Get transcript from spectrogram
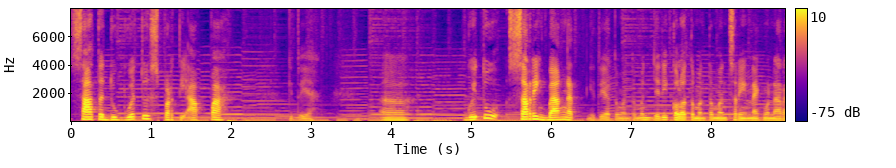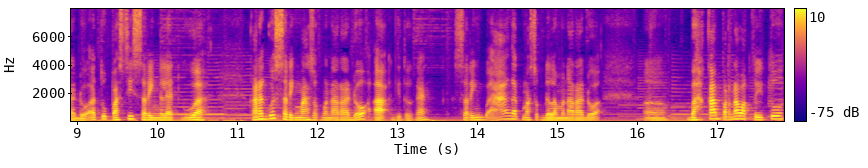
saat teduh gue tuh seperti apa? Gitu ya. Eh, gue itu sering banget gitu ya teman-teman. Jadi kalau teman-teman sering naik menara doa tuh pasti sering ngeliat gue. Karena gue sering masuk menara doa gitu kan. Sering banget masuk dalam menara doa. Eh, bahkan pernah waktu itu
